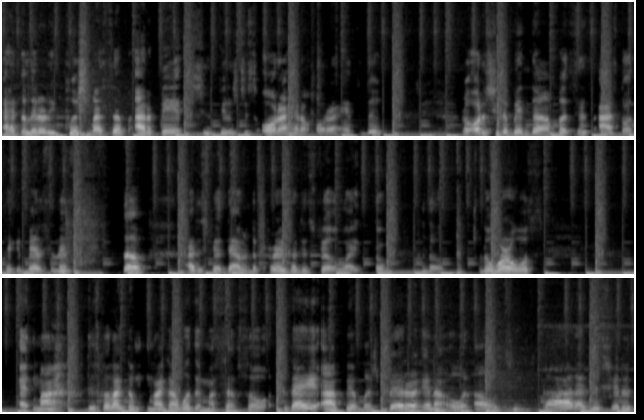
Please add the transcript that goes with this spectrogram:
I had to literally push myself out of bed to finish this order. I had an order I had to do the order should have been done, but since I started taking medicine and stuff, I just felt down and depressed. I just felt like the you know the world was at my just felt like the like I wasn't myself. So today I feel much better and I owe it all to God. I just should have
